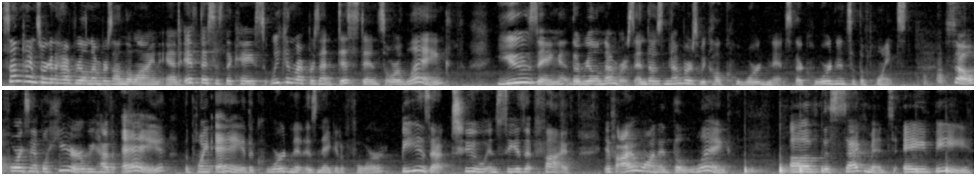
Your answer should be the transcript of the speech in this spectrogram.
Sometimes we're going to have real numbers on the line, and if this is the case, we can represent distance or length using the real numbers. And those numbers we call coordinates. They're coordinates of the points. So, for example, here we have A, the point A, the coordinate is negative 4, B is at 2, and C is at 5. If I wanted the length of the segment AB,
